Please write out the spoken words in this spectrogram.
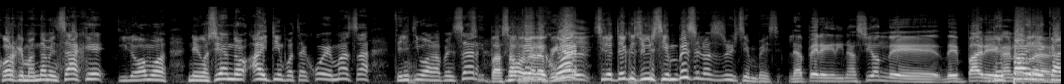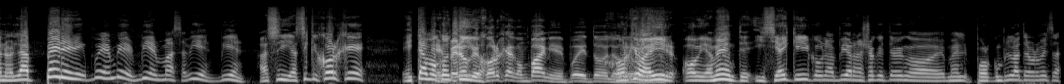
Jorge manda mensaje y lo vamos negociando. Hay tiempo hasta el jueves, Massa. Tenés tiempo para pensar. Si pasamos a la final- si lo tenés que subir 100 veces, lo vas a subir 100 veces. La peregrinación de, de Padre de Decano Padre Radio. Decano. La pere... Bien, bien, bien, Massa, bien, bien. Así, así que Jorge, Estamos Espero contigo. que Jorge acompañe después de todo lo Jorge que- va a ir, obviamente. Y si hay que ir con una pierna, yo que tengo, me- por cumplir la otra promesa,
